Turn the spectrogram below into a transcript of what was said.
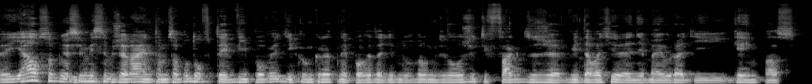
Ja osobne si myslím, že Ryan tam zabudol v tej výpovedi konkrétne povedať jednu veľmi dôležitý fakt, že vydavatelia nemajú radi Game Pass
